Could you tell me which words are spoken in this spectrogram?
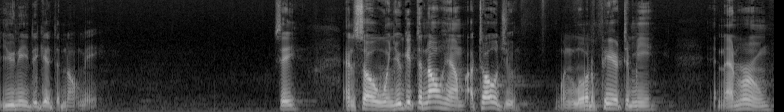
You need to get to know me. See? And so when you get to know him, I told you, when the Lord appeared to me in that room,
